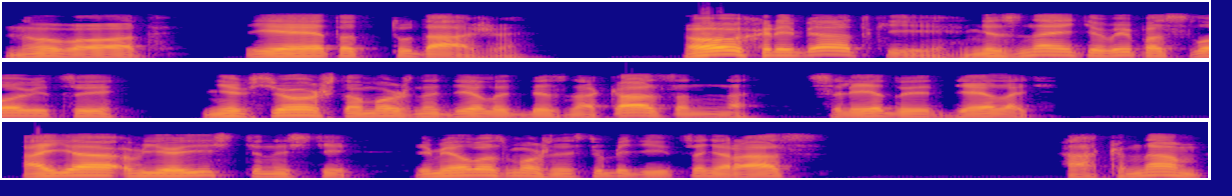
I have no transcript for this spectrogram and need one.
«Ну вот, и этот туда же». «Ох, ребятки, не знаете вы пословицы «не все, что можно делать безнаказанно, следует делать». А я в ее истинности имел возможность убедиться не раз. А к нам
